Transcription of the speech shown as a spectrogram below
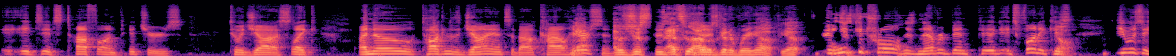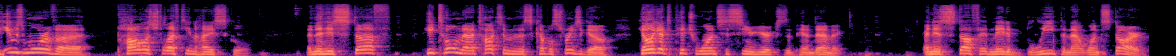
it's it's tough on pitchers to adjust. Like I know talking to the Giants about Kyle Yeah, Harrison. I was just that's what I was going to bring up. Yep. and his control has never been. It's funny because No. he was a, he was more of a polished lefty in high school, and then his stuff. He told me I talked to him this a couple springs ago. He only got to pitch once his senior year because of the pandemic, and his stuff had made a leap in that one start.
